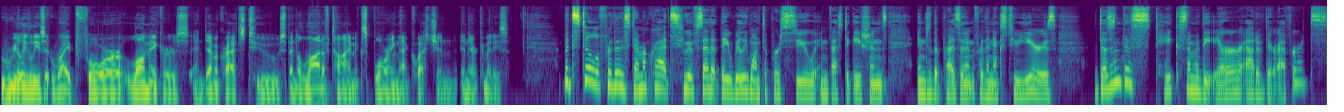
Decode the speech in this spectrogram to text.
really leaves it ripe for lawmakers and Democrats to spend a lot of time exploring that question in their committees. But still, for those Democrats who have said that they really want to pursue investigations into the president for the next two years, doesn't this take some of the air out of their efforts?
